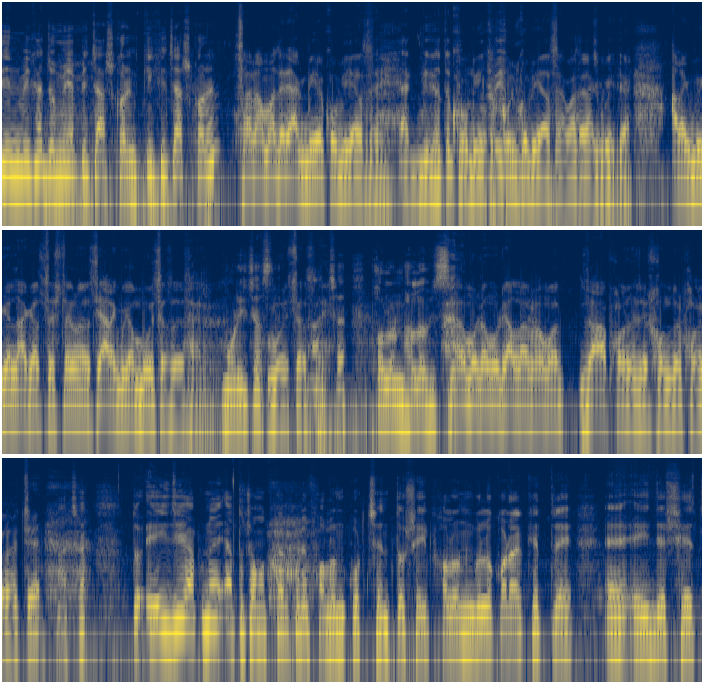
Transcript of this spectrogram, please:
তিন বিঘা জমি আপনি চাষ করেন কি কি চাষ করেন? স্যার আমাদের এক বিঘা কপি আছে। এক বিঘাতে কপি ফুলকপি আছে আমাদের এক বিঘা। আরেক বিঘা লাগার চেষ্টা করা আছে আরেক বিঘা মরিচ আছে স্যার। মরিচ আছে। মরিচ আছে। আচ্ছা ফলন ভালো হচ্ছে হ্যাঁ মোটামুটি আল্লাহর রহমত যা ফলন হচ্ছে সুন্দর ফলন হচ্ছে আচ্ছা। তো এই যে আপনি এত চমৎকার করে ফলন করছেন, তো সেই ফলনগুলো করার ক্ষেত্রে এই যে সেচ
